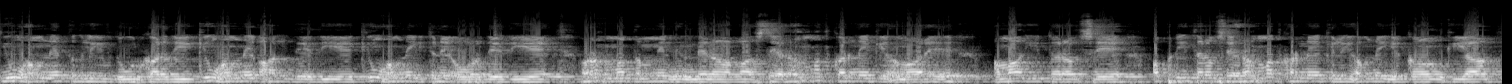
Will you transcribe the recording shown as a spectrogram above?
क्यों हमने तकलीफ़ दूर कर दी? क्यों हमने अहल दे दिए? क्यों हमने इतने और दे दिए? रहमत निंदना वास्ते, रहमत करने के हमारे, हमारी तरफ़ से, अपनी तरफ़ से रहमत करने के लिए हमने ये काम किया।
